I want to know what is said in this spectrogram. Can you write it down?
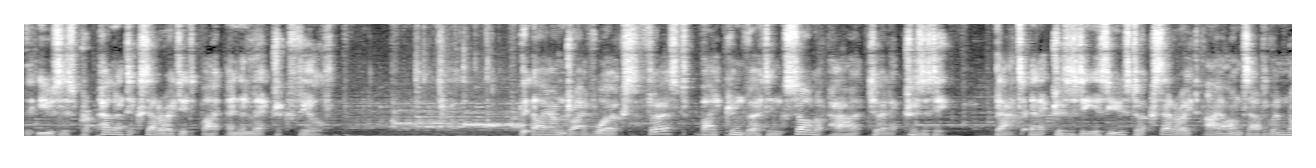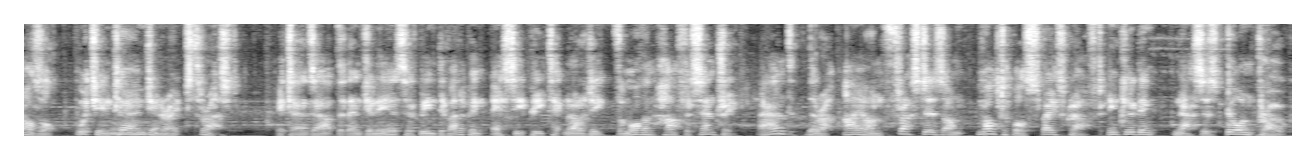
that uses propellant accelerated by an electric field. The ion drive works first by converting solar power to electricity. That electricity is used to accelerate ions out of a nozzle, which in turn mm. generates thrust. It turns out that engineers have been developing SEP technology for more than half a century, and there are ion thrusters on multiple spacecraft, including NASA's Dawn probe,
